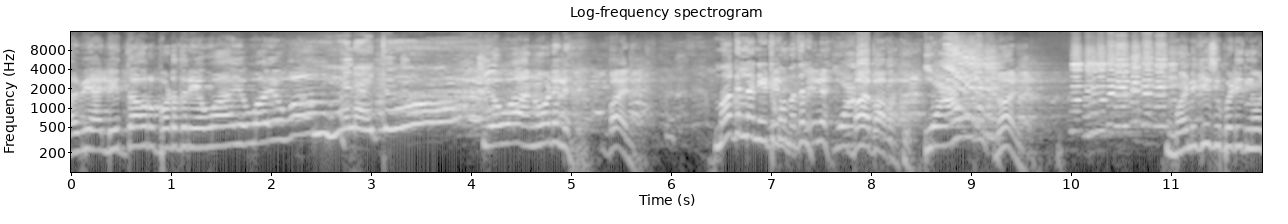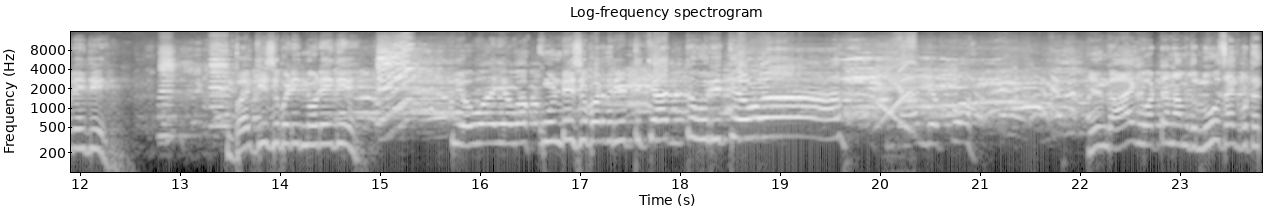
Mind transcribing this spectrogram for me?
ಅವಿ ಅಲ್ಲಿ ಇದ್ದವ್ರು ಬಡದ್ರಿ ಯವ್ವ ಯವ್ವ ಯವ್ವ. ಏನಾಯ್ತು? ಯವ್ವ ನೋಡಿಲಿ ಬಾ ಇಲ್ಲಿ ಮಗಲ್ ನಾನು ಇಟ್ಕೊ ಮೊದಲು. ಬಾ ಬಾ ಬಾ. ನೋಡಿ ಮಣಗಿಸಿ ಬಡಿದ್ ನೋಡಿದಿ ಬಗ್ಗಿಸಿ ಬಡಿದ್ ನೋಡಿದಿ ಯವ್ವ ಯವ್ವ ಕುಂಡಿಸಿ ಬಡದ್ರಿ ಇಟ್ಟು ಕೆಟ್ಟ ಉರಿತೇವ ಹಿಂಗಾಗಿ ಒಟ್ಟ ನಮ್ದು ಲೂಸ್ ಆಗಿಬಿಟ್ಟು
